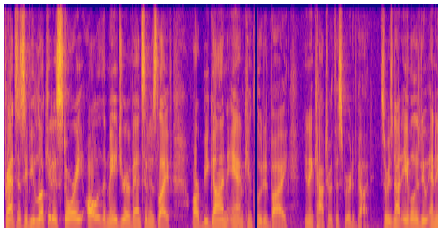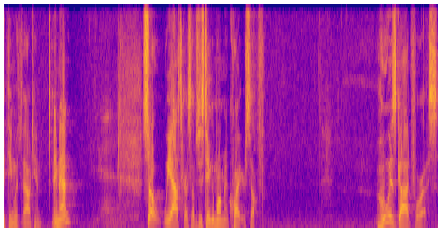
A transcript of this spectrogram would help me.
Francis, if you look at his story, all of the major events in his life are begun and concluded by an encounter with the Spirit of God. So he's not able to do anything without him. Amen? Amen. So we ask ourselves, just take a moment and quiet yourself. Who is God for us?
